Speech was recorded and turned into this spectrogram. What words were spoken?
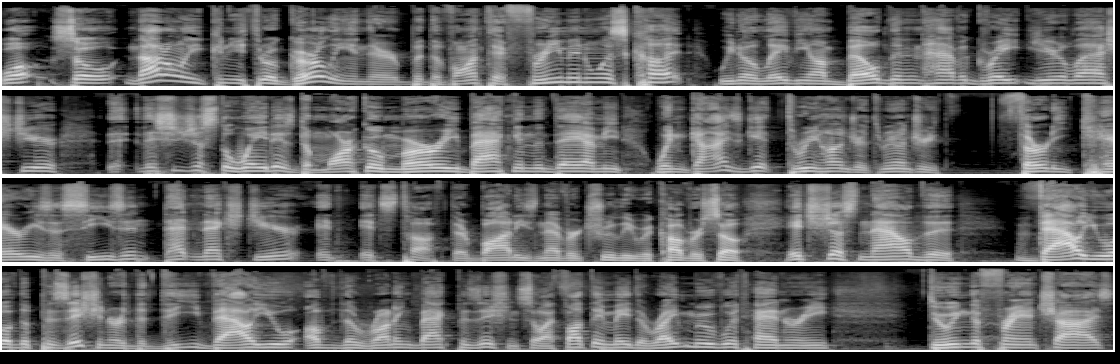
Well, so not only can you throw Gurley in there, but Devonta Freeman was cut. We know Le'Veon Bell didn't have a great year last year. This is just the way it is. DeMarco Murray back in the day. I mean, when guys get 300, 330 carries a season, that next year, it, it's tough. Their bodies never truly recover. So it's just now the value of the position or the the value of the running back position. So I thought they made the right move with Henry, doing the franchise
